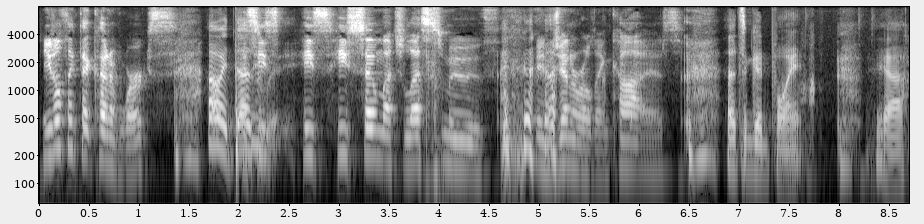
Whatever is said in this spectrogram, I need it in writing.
You don't think that kind of works? oh, it does. He's he's he's so much less smooth in general than Kaa is. That's a good point. Yeah.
